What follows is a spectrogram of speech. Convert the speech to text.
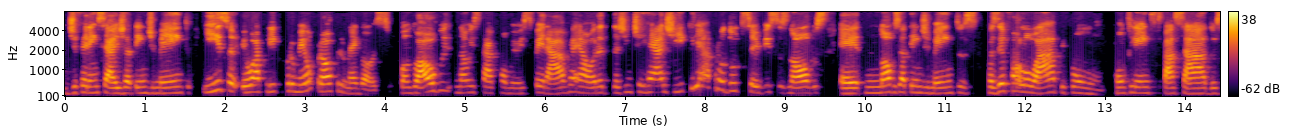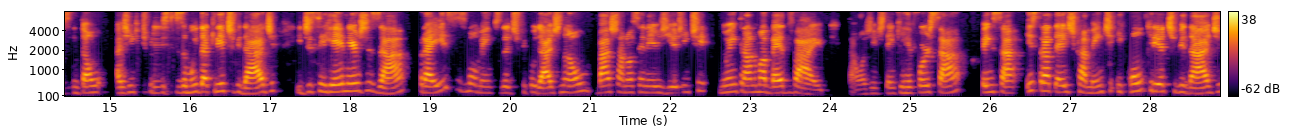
diferenciais de atendimento. E isso eu aplico para o meu próprio negócio. Quando algo não está como eu esperava, é a hora da gente reagir, criar produtos, serviços novos, é, novos atendimentos, fazer follow-up com, com clientes passados. Então a gente precisa muito da criatividade e de se reenergizar para esses momentos da dificuldade não baixar nossa energia, a gente não entrar numa bad vibe. Então a gente tem que reforçar, pensar estrategicamente e com criatividade,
